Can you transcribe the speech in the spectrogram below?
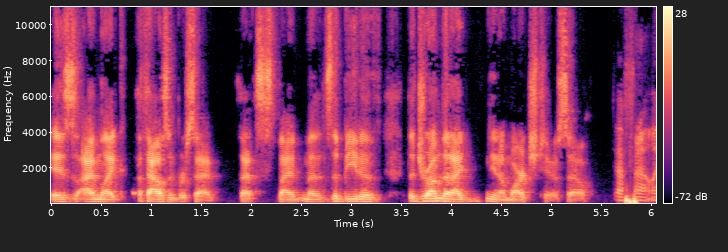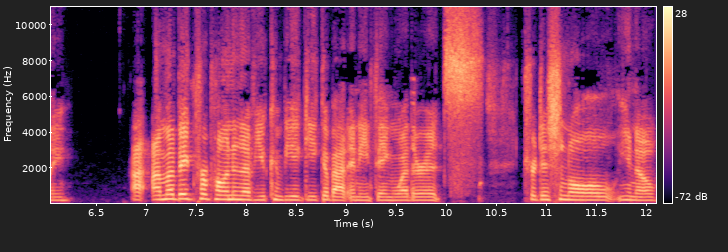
is I'm like a thousand percent. That's my, that's the beat of the drum that I, you know, march to. So definitely. I, I'm a big proponent of you can be a geek about anything, whether it's, traditional, you know,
